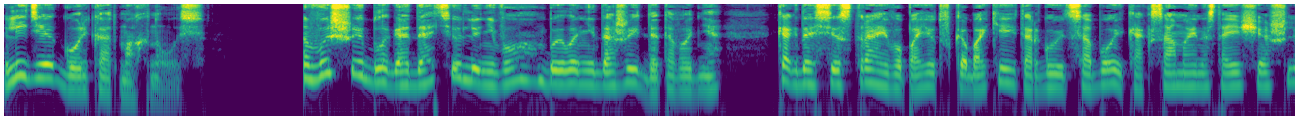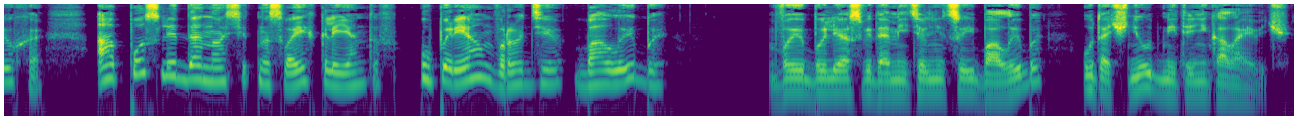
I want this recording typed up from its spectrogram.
Лидия горько отмахнулась. Высшей благодатью для него было не дожить до того дня, когда сестра его поет в кабаке и торгует собой, как самая настоящая шлюха, а после доносит на своих клиентов, упырям вроде Балыбы. «Вы были осведомительницей Балыбы?» — уточнил Дмитрий Николаевич.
